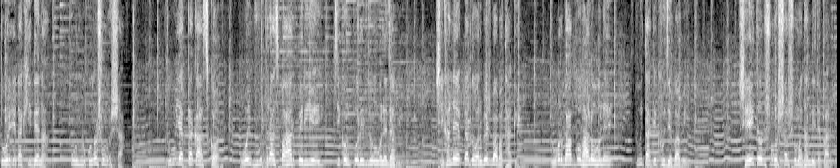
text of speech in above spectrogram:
তোর এটা খিদে না, অন্য কোনো সমস্যা। তুই একটা কাজ কর, ওই ভূতরাজ পাহাড় পেরিয়েই চিকনপরির জঙ্গলে যাবি। সেখানে একটা দরবেশ বাবা থাকে। তোর ভাগ্য ভালো হলে তুই তাকে খুঁজে পাবি। সেই তোর সমস্যার সমাধান দিতে পারবে।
